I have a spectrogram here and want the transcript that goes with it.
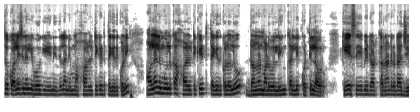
ಸೊ ಕಾಲೇಜಿನಲ್ಲಿ ಹೋಗಿ ಏನಿದೆಯಲ್ಲ ನಿಮ್ಮ ಹಾಲ್ ಟಿಕೆಟ್ ತೆಗೆದುಕೊಳ್ಳಿ. ಆನ್ಲೈನ್ ಮೂಲಕ ಹಾಲ್ ಟಿಕೆಟ್ ತೆಗೆದುಕೊಳ್ಳಲು ಡೌನ್ಲೋಡ್ ಮಾಡುವ ಲಿಂಕ್ ಅಲ್ಲಿ ಕೊಟ್ಟಿಲ್ಲ ಅವರು. K S A B dot Karnataka dot G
